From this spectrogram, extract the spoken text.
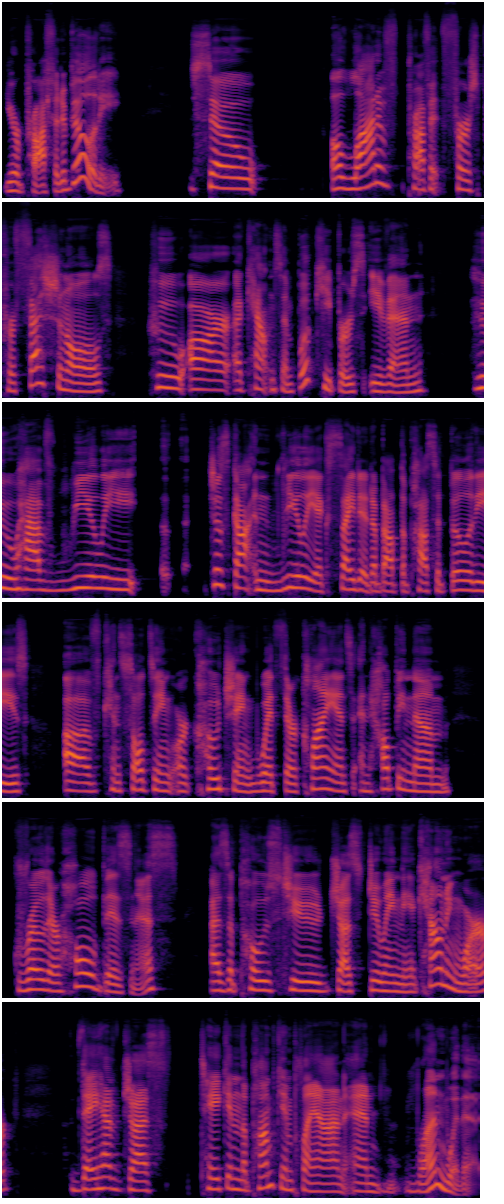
your profitability. So, a lot of profit first professionals who are accountants and bookkeepers, even who have really uh, just gotten really excited about the possibilities of consulting or coaching with their clients and helping them grow their whole business as opposed to just doing the accounting work, they have just taken the pumpkin plan and run with it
